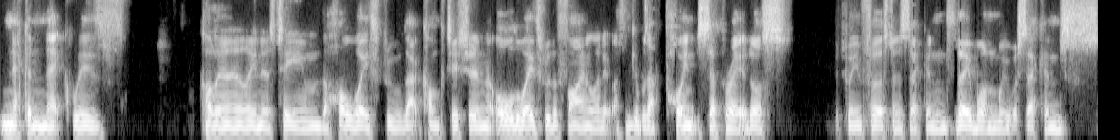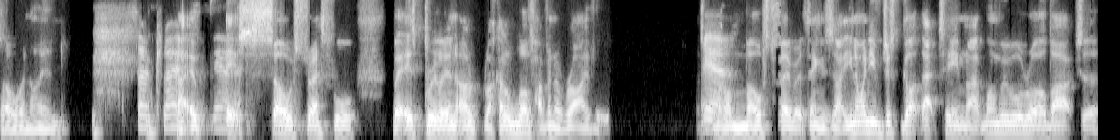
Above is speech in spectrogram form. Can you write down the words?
neck and neck with Colin and Alina's team the whole way through that competition, all the way through the final, and it, I think it was a point separated us between first and second. They won, we were second. So annoying. So close. Like, it, yeah. It's so stressful, but it's brilliant. I, like I love having a rival. That's Yeah. one of my most favorite things. Like you know when you've just got that team. Like when we were Royal Berkshire,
